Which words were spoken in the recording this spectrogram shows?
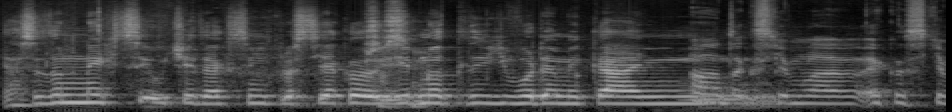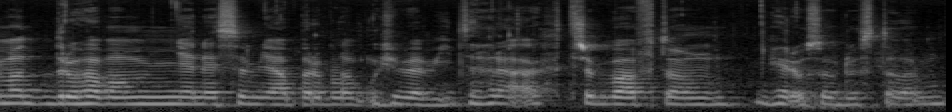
Já se to nechci učit, já chci mít prostě jako Přesně. jednotlivý odemykání. A tak s tímhle, jako s těma druhama měny jsem měla problém už ve víc hrách. Třeba v tom Heroes of the Storm,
